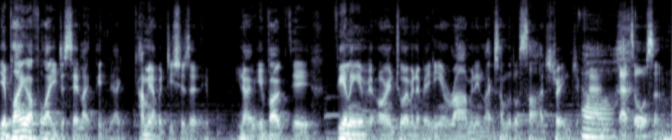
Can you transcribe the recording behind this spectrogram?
yeah, playing off like you just said, like, the, like coming up with dishes that you know evoke the feeling of, or enjoyment of eating a ramen in like some little side street in Japan. Oh. That's awesome.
